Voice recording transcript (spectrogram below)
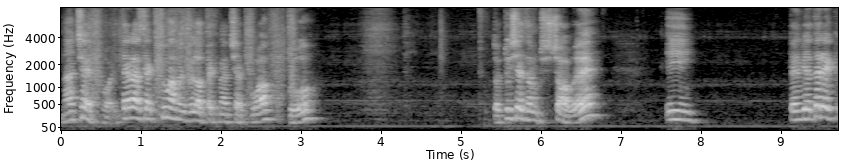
Na ciepło. I teraz jak tu mamy wylotek na ciepło, tu, to tu siedzą pszczoły i ten wiaterek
